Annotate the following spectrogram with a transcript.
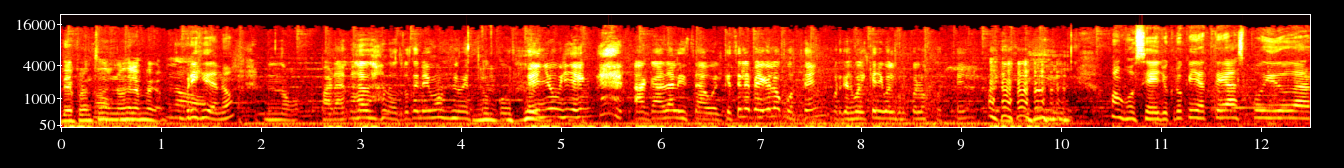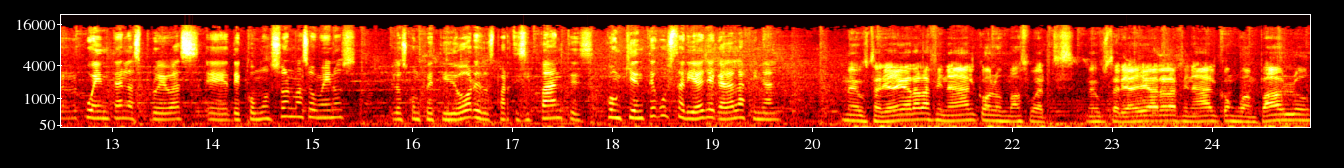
de pronto no, se le han pegado. Brígida, ¿no? No, para nada. Nosotros tenemos nuestro costeño bien acá analizado. El que se le pegue los costeños, porque fue el que llegó al grupo de los costeños. Juan José, yo creo que ya te has podido dar cuenta en las pruebas eh, de cómo son más o menos los competidores, los participantes. ¿Con quién te gustaría llegar a la final? Me gustaría llegar a la final con los más fuertes. Me gustaría llegar a la final con Juan Pablo,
